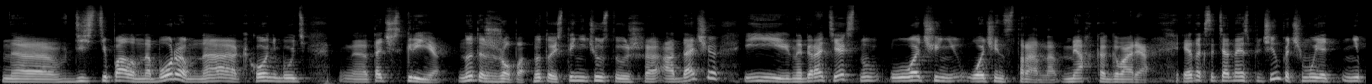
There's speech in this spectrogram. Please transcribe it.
э, десятипалом набором на какого-нибудь э, тачскрине. Ну, это жопа. Ну, то есть ты не чувствуешь э, отдачи, и набирать текст, ну, очень-очень странно странно, мягко говоря. И это, кстати, одна из причин, почему я, не,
